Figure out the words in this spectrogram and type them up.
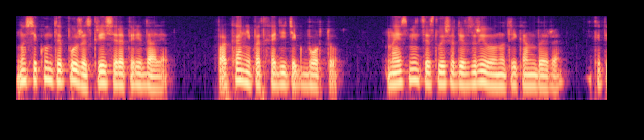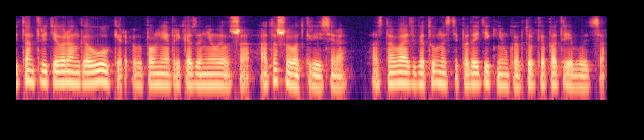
Но секунды позже с крейсера передали. Пока не подходите к борту. На эсминце слышали взрывы внутри Канберры. Капитан третьего ранга Уолкер, выполняя приказания Уэлша, отошел от крейсера, оставаясь в готовности подойти к нему, как только потребуется.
